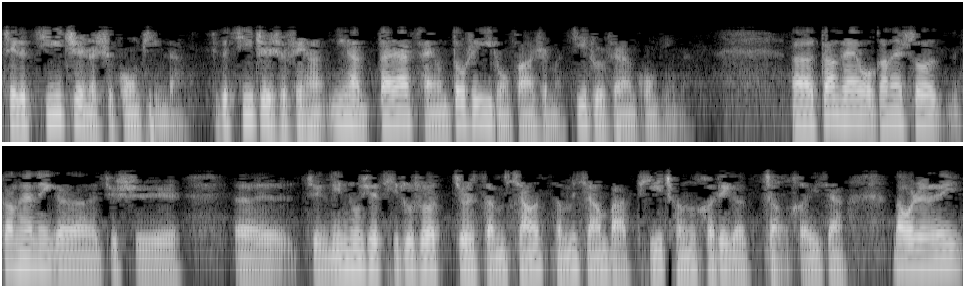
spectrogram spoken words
这个机制呢是公平的，这个机制是非常，你看大家采用都是一种方式嘛，机制是非常公平的。呃，刚才我刚才说，刚才那个就是呃，这个林同学提出说，就是怎么想怎么想把提成和这个整合一下。那我认为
